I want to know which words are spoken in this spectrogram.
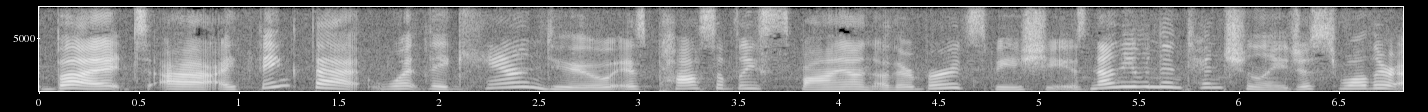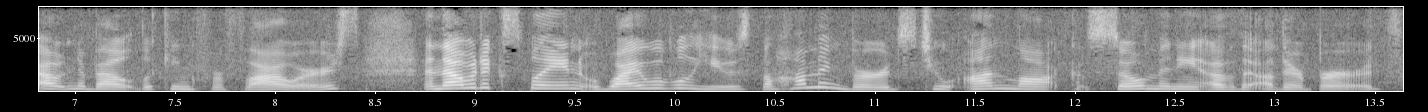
But uh, I think that what they can do is possibly spy on other bird species, not even intentionally, just while they're out and about looking for flowers. And that would explain why we will use the hummingbirds to unlock so many of the other birds,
